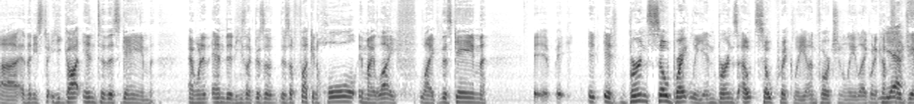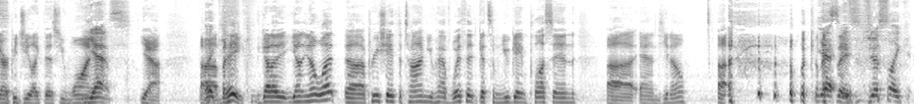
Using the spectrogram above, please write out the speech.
uh, and then he st- he got into this game, and when it ended, he's like, "There's a there's a fucking hole in my life. Like this game, it, it, it burns so brightly and burns out so quickly. Unfortunately, like when it comes Yes. to a JRPG like this, you want yes. yeah. Uh, Like- but hey, you gotta, you know what? Uh, appreciate the time you have with it. Get some new game plus in, uh, and you know, what can I Yeah, say? it's just like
